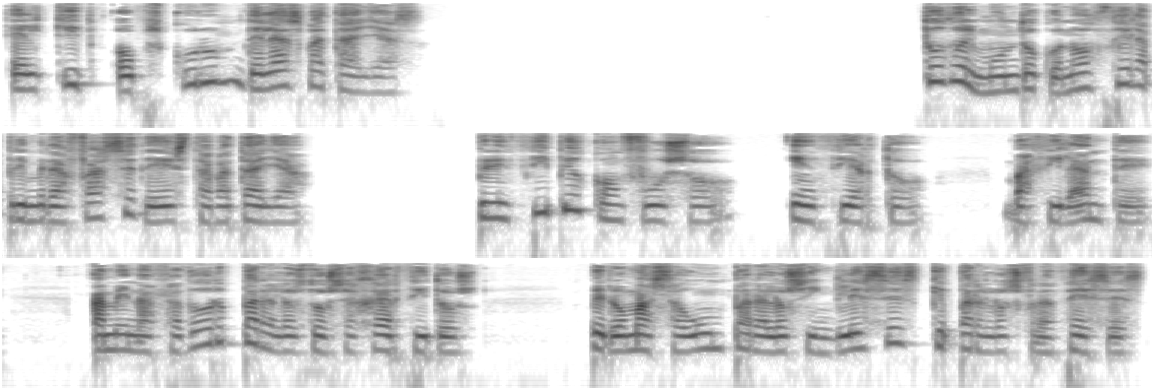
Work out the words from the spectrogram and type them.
El quid obscurum de las batallas. Todo el mundo conoce la primera fase de esta batalla. Principio confuso incierto vacilante amenazador para los dos ejércitos pero mas aun para los ingleses que para los franceses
